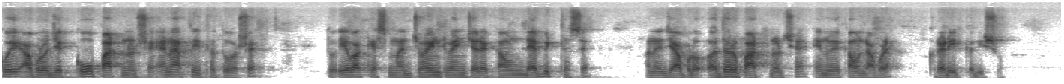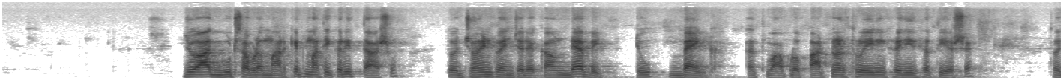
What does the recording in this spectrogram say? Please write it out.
કોઈ આપણો જે કો પાર્ટનર છે એનાથી થતો હશે. તો એવા કેસમાં જોઈન્ટ વેન્ચર એકાઉન્ટ ડેબિટ થશે અને જે આપણો અધર પાર્ટનર છે એનું એકાઉન્ટ આપણે ક્રેડિટ કરીશું. જો આ ગુડ્સ આપણે માર્કેટમાંથી ખરીદતા હશું તો joint venture account debit to bank અથવા આપણો પાર્ટનર થ્રુ એની ખરીદી થતી હશે તો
